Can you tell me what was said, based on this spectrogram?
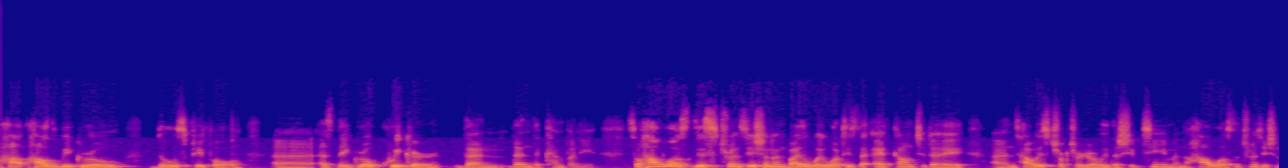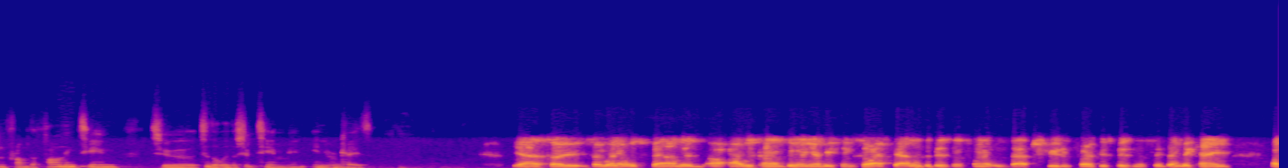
how, how do we grow those people uh, as they grow quicker than than the company so how was this transition? And by the way, what is the head count today and how is structured your leadership team? And how was the transition from the founding team to, to the leadership team in, in your case? Yeah, so so when it was founded, I was kind of doing everything. So I founded the business when it was that student-focused business. It then became a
